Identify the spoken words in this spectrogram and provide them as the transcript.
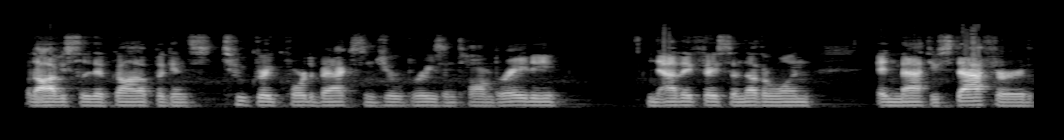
But obviously, they've gone up against two great quarterbacks in Drew Brees and Tom Brady. Now they face another one in Matthew Stafford.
